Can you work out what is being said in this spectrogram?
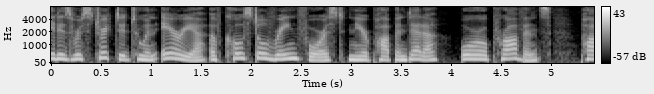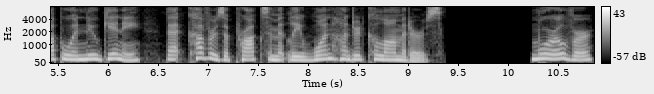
It is restricted to an area of coastal rainforest near Popondetta, Oro Province, Papua New Guinea, that covers approximately 100 kilometers. Moreover,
